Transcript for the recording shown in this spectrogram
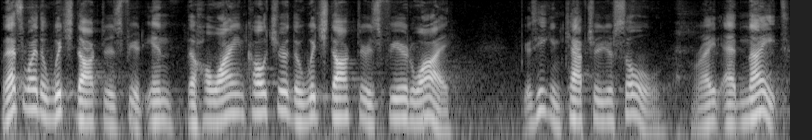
That's why the witch doctor is feared. In the Hawaiian culture, the witch doctor is feared. Why? Because he can capture your soul, right? At night,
